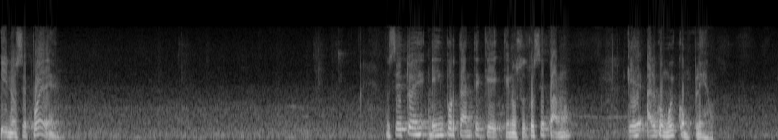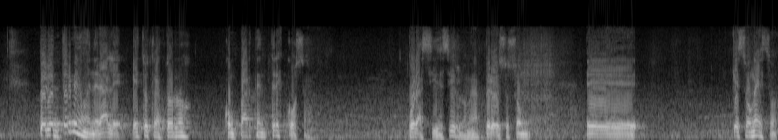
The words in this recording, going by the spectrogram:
Y no se puede. Entonces esto es, es importante que, que nosotros sepamos que es algo muy complejo. Pero en términos generales, estos trastornos comparten tres cosas, por así decirlo, pero esos son, eh, ¿qué son eso?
